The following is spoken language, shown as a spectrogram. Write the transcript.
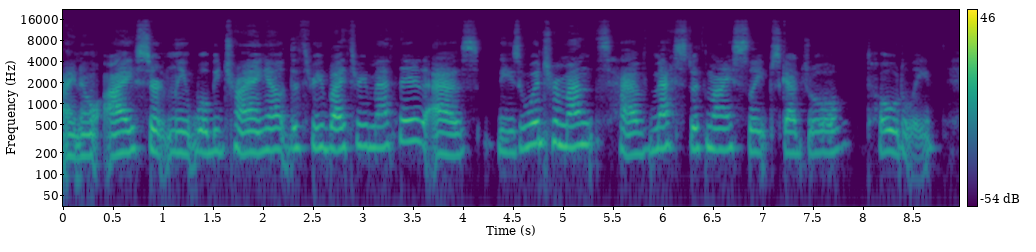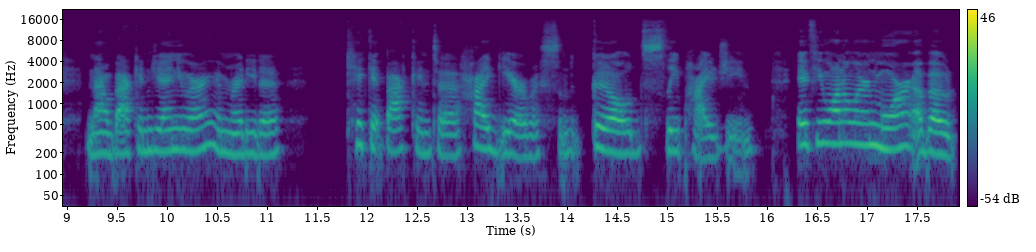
I know I certainly will be trying out the 3x3 method as these winter months have messed with my sleep schedule totally. Now, back in January, I'm ready to kick it back into high gear with some good old sleep hygiene. If you want to learn more about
